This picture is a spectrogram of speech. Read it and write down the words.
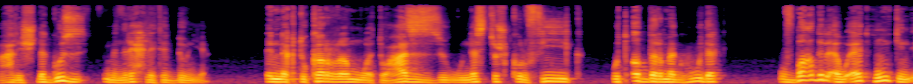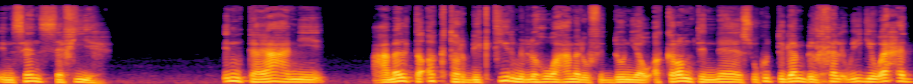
معلش ده جزء من رحلة الدنيا. إنك تكرم وتعز والناس تشكر فيك وتقدر مجهودك. وفي بعض الأوقات ممكن إنسان سفيه. أنت يعني عملت أكتر بكتير من اللي هو عمله في الدنيا وأكرمت الناس وكنت جنب الخلق ويجي واحد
